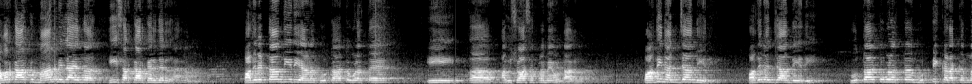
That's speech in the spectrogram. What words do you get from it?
അവർക്കാർക്കും മാനമില്ല എന്ന് ഈ സർക്കാർ കരുതരുത്. കാരണം പതിനെട്ടാം തീയതിയാണ് കൂത്താട്ടുകുളത്തെ ഈ അവിശ്വാസ പ്രമേയം ഉണ്ടാകുന്നത്. പതിനഞ്ചാം തീയതി പതിനഞ്ചാം തീയതി കൂത്താട്ടുകുളത്ത് മുട്ടിക്കിടക്കുന്ന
